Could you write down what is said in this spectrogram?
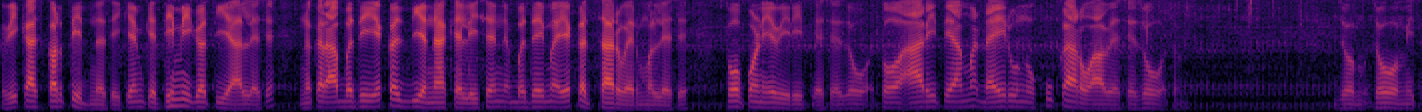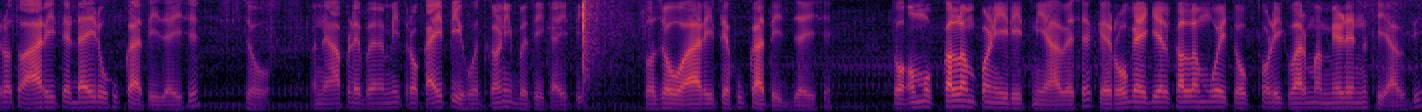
વિકાસ કરતી જ નથી, કેમ કે ધીમી ગતિએ હાલે છે. નકર આ બધી એક જ દીએ નાખેલી છે ને બધામાં એક જ સારવાર મળે છે. તો પણ એવી રીતે છે જુઓ તો આ રીતે આમાં ડાયરુનો હુકારો આવે છે જુઓ તમે. જો જુઓ મિત્રો, તો આ રીતે ડાયરું હુકાતી જાય છે. જુઓ અને આપણે મિત્રો કાપી હોત, ઘણી બધી કાપી તો જુઓ આ રીતે હુકાતી જ જાય છે. તો અમુક કલમ પણ એ રીતની આવે છે કે રોગાઈ ગયેલ કલમ હોય તો થોડીક વારમાં મેળે નથી આવતી.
